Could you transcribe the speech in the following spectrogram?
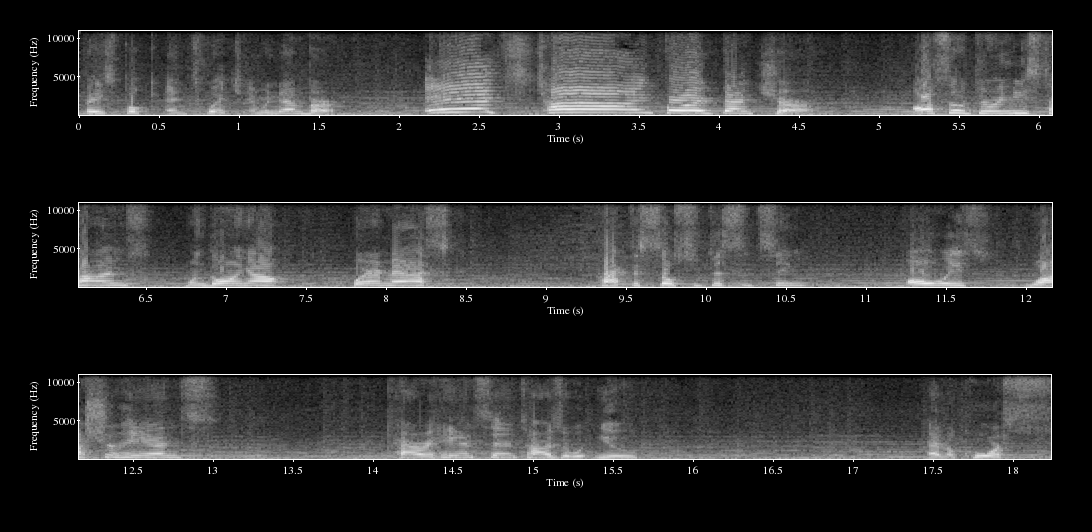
Facebook, and Twitch. And remember, it's time for adventure. Also, during these times, when going out, wear a mask, practice social distancing, always wash your hands, carry hand sanitizer with you, and of course,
